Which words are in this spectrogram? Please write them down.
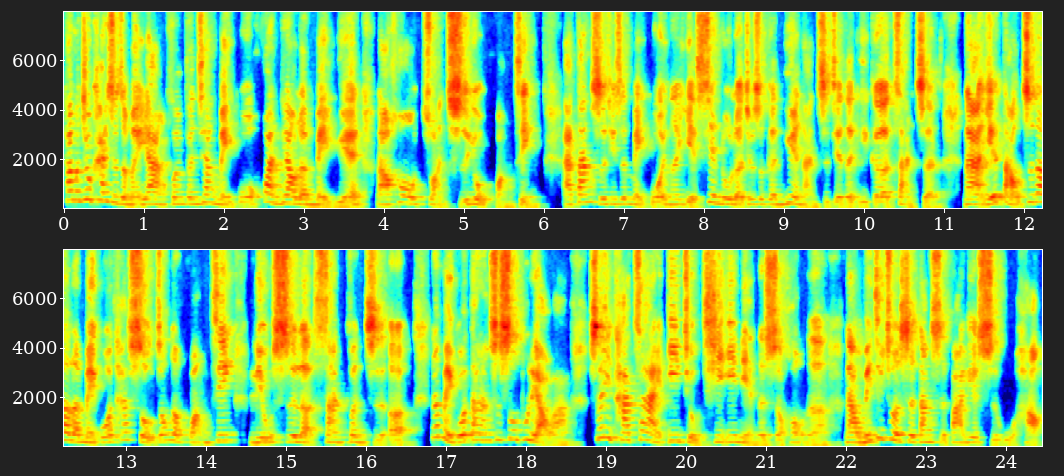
他们就开始怎么样，纷纷向美国换掉了美元，然后转持有黄金啊。当时其实美国呢也陷入了就是跟越南之间的一个战争，那也导致到了美国他手中的黄金流失了三分之二，那美国当然是受不了啊，所以他在一九七一年的时候呢，那我没记错的是当时八月十五号，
